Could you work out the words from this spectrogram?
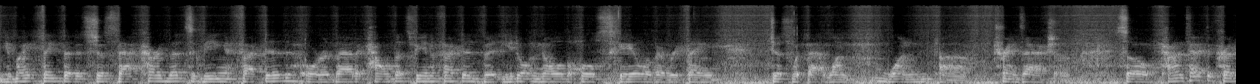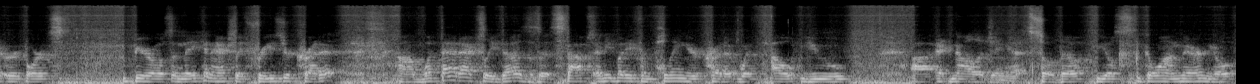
You might think that it's just that card that's being affected or that account that's being affected, but you don't know the whole scale of everything just with that one one uh, transaction. So contact the credit reports bureaus and they can actually freeze your credit. Um, what that actually does is it stops anybody from pulling your credit without you uh, acknowledging it. So they'll, you'll go on there and you'll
